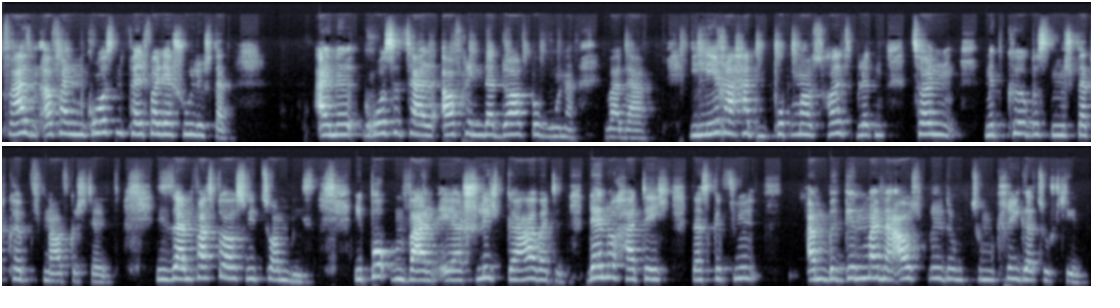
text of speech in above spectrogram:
Phasen auf einem großen Feld vor der Schule statt. Eine große Zahl aufregender Dorfbewohner war da. Die Lehrer hatten Puppen aus Holzblöcken, Zäunen mit Kürbissen statt Köpfen aufgestellt. Sie sahen fast aus wie Zombies. Die Puppen waren eher schlicht gearbeitet. Dennoch hatte ich das Gefühl, am Beginn meiner Ausbildung zum Krieger zu stehen.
